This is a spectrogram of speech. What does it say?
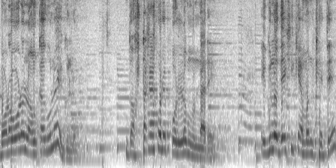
বড় বড় লঙ্কাগুলো এগুলো। দশ টাকা করে পড়ল মুন্নারে এগুলো দেখি কেমন খেতে?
